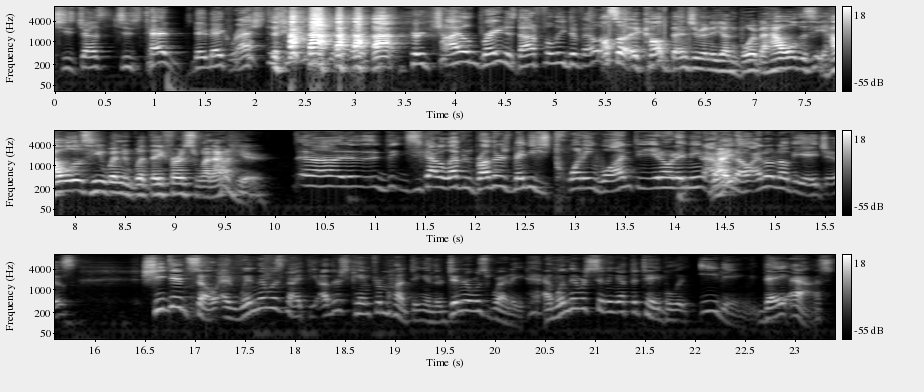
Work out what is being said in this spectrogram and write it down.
she's just she's ten. They make rash decisions. Her child brain is not fully developed. Also, it called Benjamin a young boy, but how old is he? How old is he when when they first went out here? uh, he's got eleven brothers. Maybe he's twenty one. Do you know what I mean? I Right. don't know. I don't know the ages. She did so, and when there was night, the others came from hunting, and their dinner was ready. And when they were sitting at the table and eating, they asked,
